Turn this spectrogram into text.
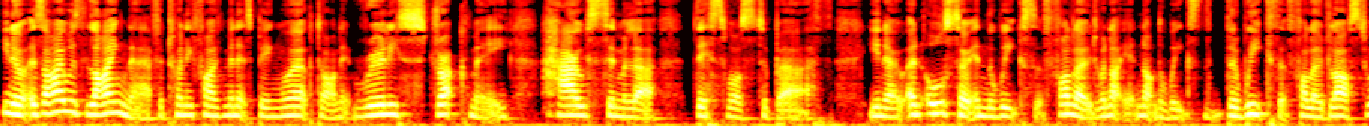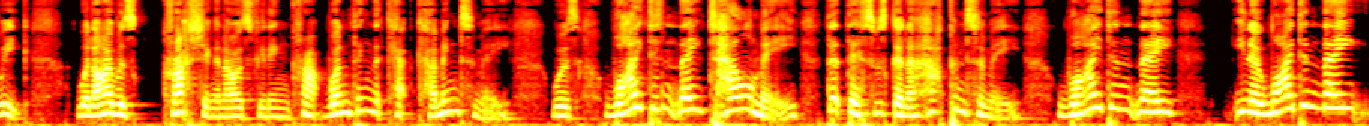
you know, as I was lying there for 25 minutes being worked on, it really struck me how similar this was to birth, you know, and also in the weeks that followed, when I, not the weeks, the week that followed last week, when I was crashing and I was feeling crap, one thing that kept coming to me was, why didn't they tell me that this was going to happen to me? Why didn't they you know, why didn't they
